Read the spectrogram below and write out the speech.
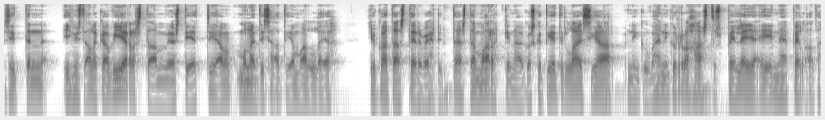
sitten ihmiset alkaa vierastaa myös tiettyjä monetisaatiomalleja, joka taas tervehdyttää sitä markkinaa, koska tietynlaisia niin kuin, vähän niin kuin rahastuspelejä ei enää pelata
